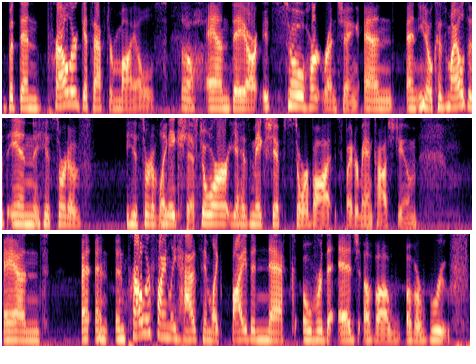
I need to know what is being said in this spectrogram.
but then prowler gets after miles and they are it's so heart-wrenching and and you know because miles is in his sort of his sort of like Makeshift. store yeah his makeshift store-bought spider-man costume and and, and Prowler finally has him like by the neck over the edge of a of a roof,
